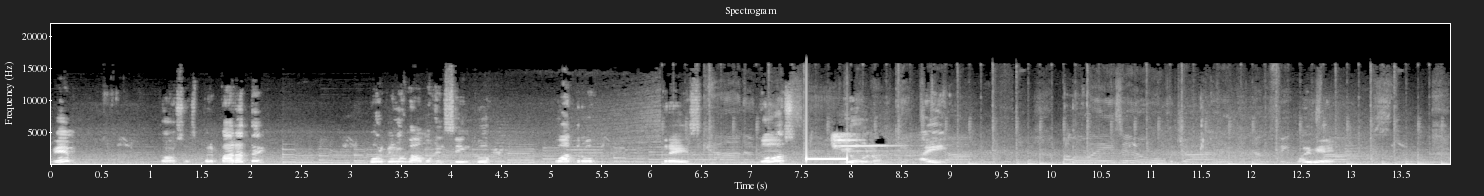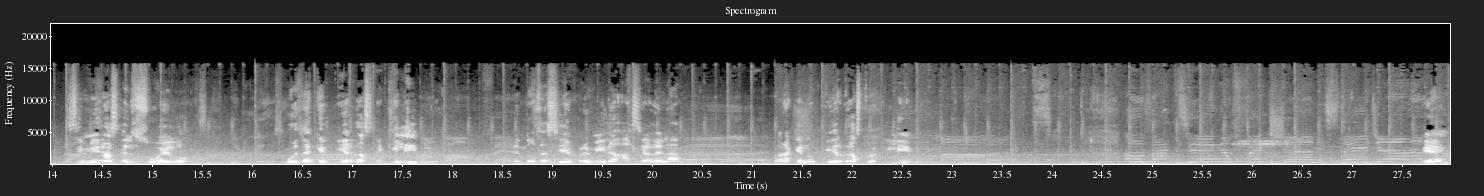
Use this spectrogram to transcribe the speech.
Bien. Entonces, prepárate porque nos vamos en 5, 4, 3, 2 y 1. Ahí. Muy bien. Si miras el suelo, puede que pierdas equilibrio. Entonces siempre mira hacia adelante para que no pierdas tu equilibrio. Bien.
